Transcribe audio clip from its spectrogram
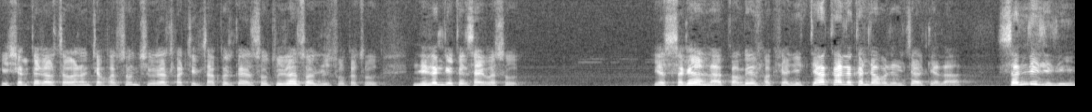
की शंकरराव चव्हाणांच्यापासून शिवराज पाटील ठाकूरकर असोत विलासराव देशमुख असोत निलंगेकर साहेब असोत या सगळ्यांना काँग्रेस पक्षाने त्या कालखंडामध्ये विचार केला संधी दिली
